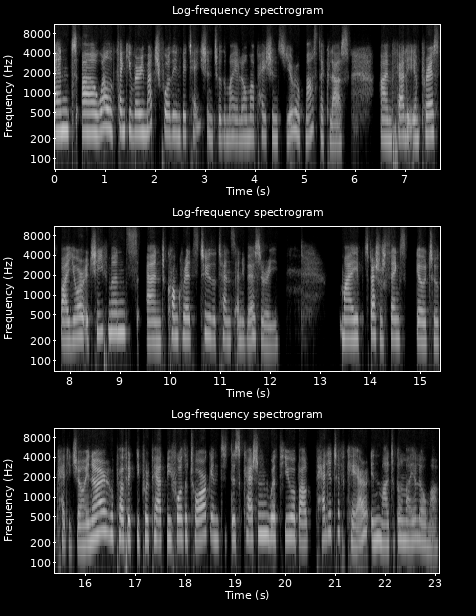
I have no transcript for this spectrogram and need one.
And uh, well, thank you very much for the invitation to the Myeloma Patients Europe Masterclass. I'm fairly impressed by your achievements and congrats to the 10th anniversary. My special thanks go to Katie Joyner, who perfectly prepared me for the talk and discussion with you about palliative care in multiple myeloma.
